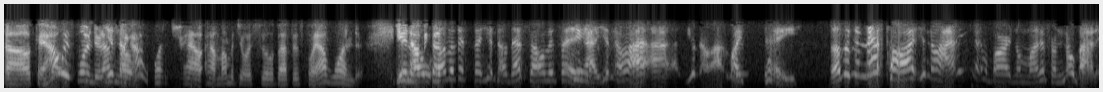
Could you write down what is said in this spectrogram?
Oh, okay. I always wondered. I You was like, I wonder how how Mama Joyce feel about this play. I wonder. You, know, because other than that, you know, that's the only thing. Yeah. I, you know, I, I, you know, I like, hey, other than that part, you know, I ain't never borrowed no money from nobody.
